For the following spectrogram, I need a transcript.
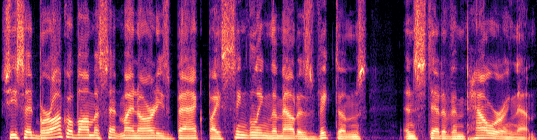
She said Barack Obama sent minorities back by singling them out as victims instead of empowering them.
